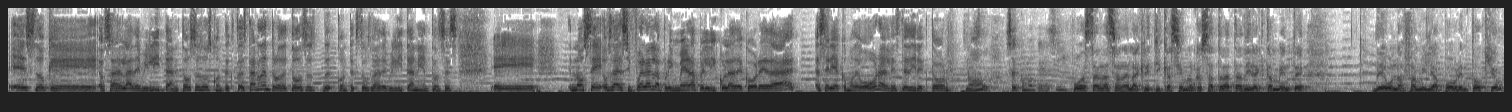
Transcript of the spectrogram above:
es lo que, o sea, la debilitan. Todos esos contextos, estar dentro de todos esos contextos la debilitan y entonces, eh, no sé, o sea, si fuera la primera película de Coreda sería como de órale este director, ¿no? O sea, como que sí. Puedo estar en la zona de la crítica siempre, aunque o sea, trata directamente de una familia pobre en Tokio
